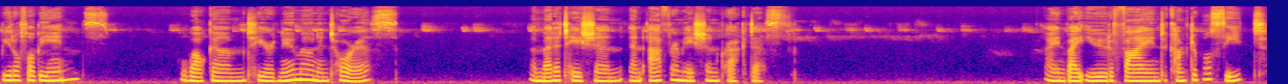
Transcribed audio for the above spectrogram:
beautiful beings. Welcome to your new moon in Taurus, a meditation and affirmation practice. I invite you to find a comfortable seat.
